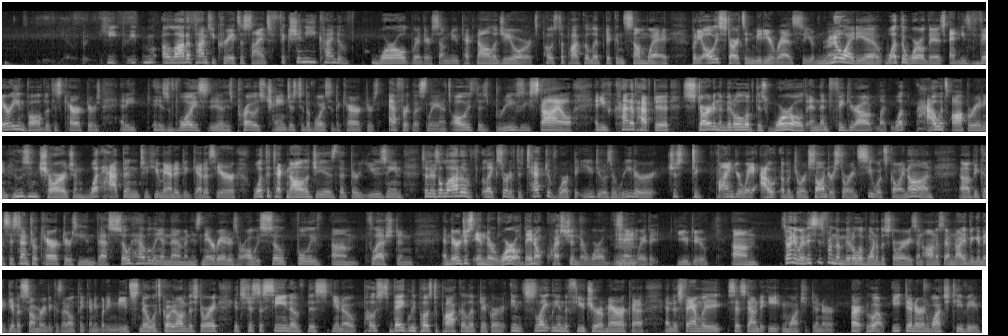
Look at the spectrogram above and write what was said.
He, he a lot of times he creates a science fiction-y kind of world where there's some new technology or it's post-apocalyptic in some way, but he always starts in media res, so you have no idea what the world is, and he's very involved with his characters, and he his voice, you know, his prose changes to the voice of the characters effortlessly, and it's always this breezy style, and you kind of have to start in the middle of this world and then figure out like what how it's operating, who's in charge, and what happened to humanity to get us here, what the technology is that they're using. So there's a lot of like sort of detective work that you do as a reader just to find your way out of a George Saunders story and see what's going on, uh, because his central characters he invests so heavily in them, and his narrators are always so fully um, fleshed and and they're just in their world. They don't question their world the same way that you do. Um, so anyway, this is from the middle of one of the stories, and honestly, I'm not even going to give a summary because I don't think anybody needs to know what's going on in the story. It's just a scene of this, you know, post vaguely post-apocalyptic or in slightly in the future America, and this family sits down to eat and watch dinner, or well, eat dinner and watch TV.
